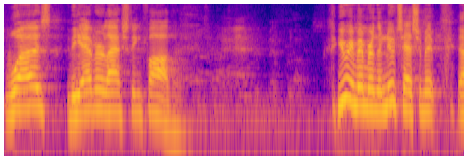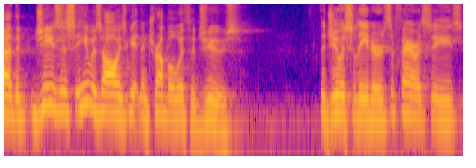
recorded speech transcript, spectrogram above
was the everlasting Father. You remember in the New Testament, uh, the Jesus, he was always getting in trouble with the Jews, the Jewish leaders, the Pharisees.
